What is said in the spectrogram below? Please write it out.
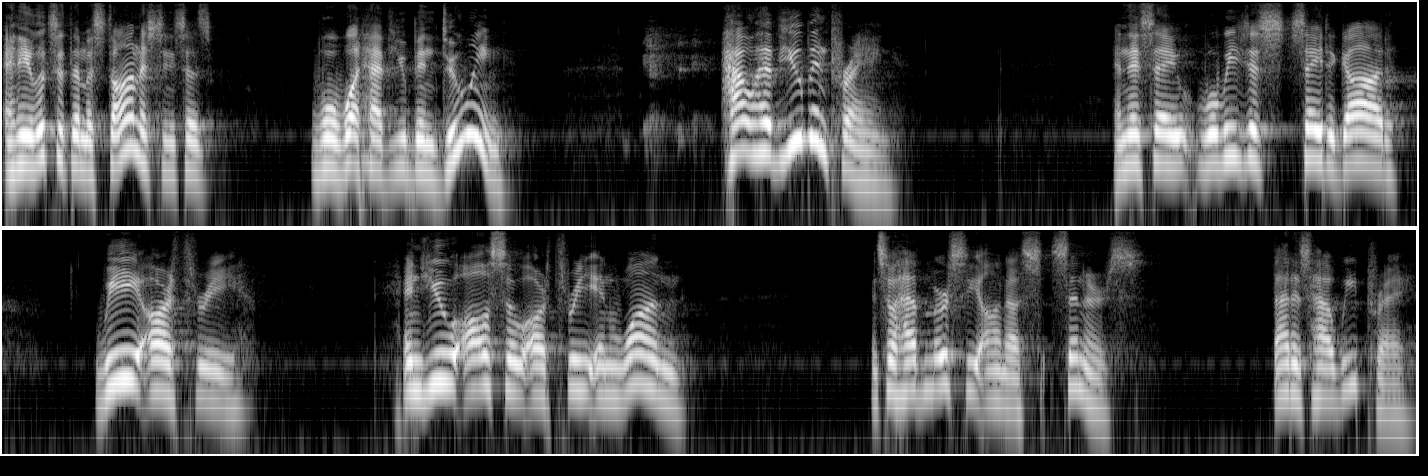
And he looks at them astonished and he says, Well, what have you been doing? How have you been praying? And they say, Well, we just say to God, We are three, and you also are three in one. And so have mercy on us, sinners. That is how we pray.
